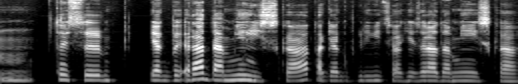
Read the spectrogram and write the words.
mm, to jest y, jakby Rada Miejska, tak jak w Gliwicach jest Rada Miejska,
